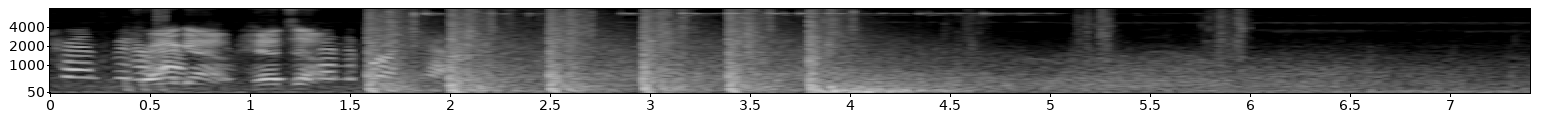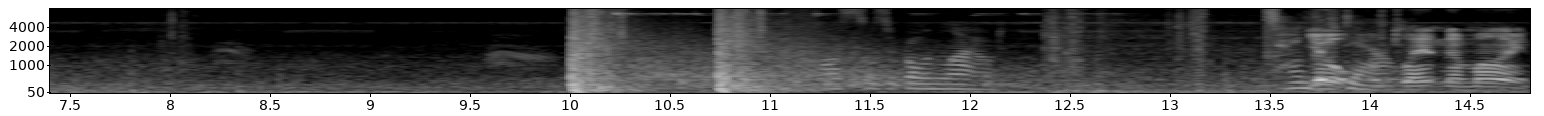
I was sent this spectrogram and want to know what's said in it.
Transmitter Frag active. out. Heads up. Send the broadcast. Hostiles are going loud. Tango Yo, down. we're planting a mine.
